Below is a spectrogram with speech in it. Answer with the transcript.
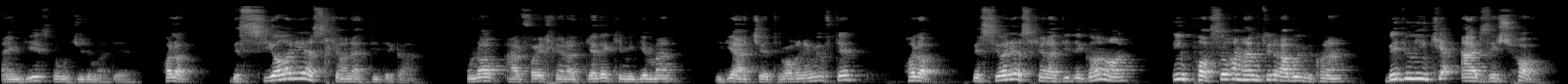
انگیز به وجود اومده. حالا بسیاری از خیانت دیدگان اونا حرفای خیانتگره که میگه من دیگه هرچی اتفاق نمیفته. حالا بسیاری از خیانت دیدگان این پاسخ هم همینطوری قبول می‌کنن. بدون اینکه ارزش ها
